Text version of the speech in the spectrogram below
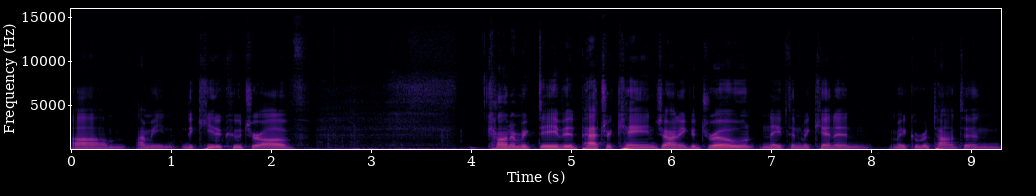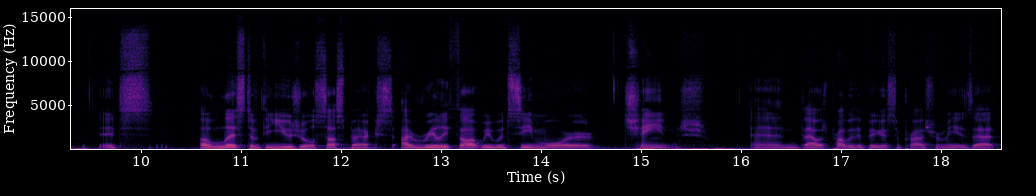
Um, I mean, Nikita Kucherov Connor McDavid, Patrick Kane, Johnny Gaudreau, Nathan MacKinnon, Mikko Rantanen. It's a list of the usual suspects. I really thought we would see more change, and that was probably the biggest surprise for me is that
